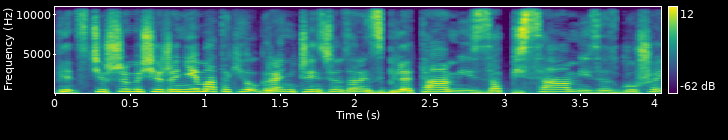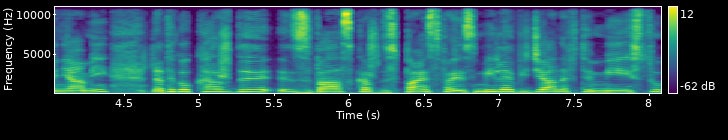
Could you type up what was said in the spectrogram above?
więc cieszymy się, że nie ma takich ograniczeń związanych z biletami, z zapisami, ze zgłoszeniami. Dlatego każdy z Was, każdy z Państwa jest mile widziany w tym miejscu,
